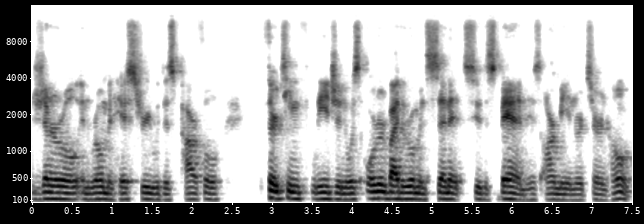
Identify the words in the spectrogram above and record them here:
general in Roman history with this powerful 13th legion, was ordered by the Roman Senate to disband his army and return home.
